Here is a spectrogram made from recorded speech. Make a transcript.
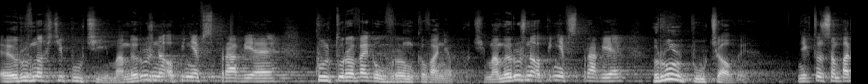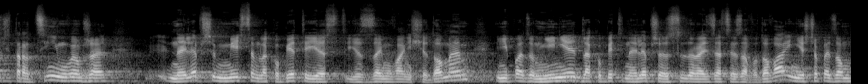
e, równości płci, mamy różne opinie w sprawie kulturowego uwarunkowania płci, mamy różne opinie w sprawie ról płciowych. Niektórzy są bardziej tradycyjni i mówią, że najlepszym miejscem dla kobiety jest, jest zajmowanie się domem. Inni powiedzą, nie, nie, dla kobiety najlepsza jest realizacja zawodowa. I jeszcze powiedzą,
